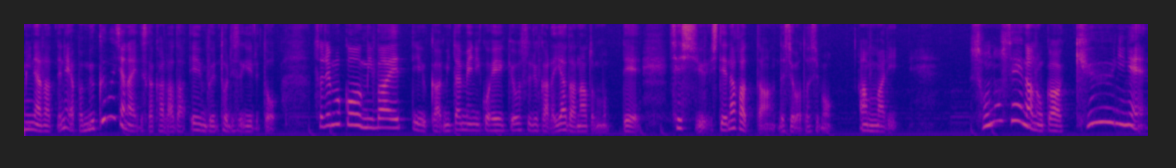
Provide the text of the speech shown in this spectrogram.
見習ってねやっぱむくむじゃないですか体塩分取りすぎるとそれもこう見栄えっていうか見た目にこう影響するから嫌だなと思って摂取してなかったんですよ私もあんまりそのせいなのか急にね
